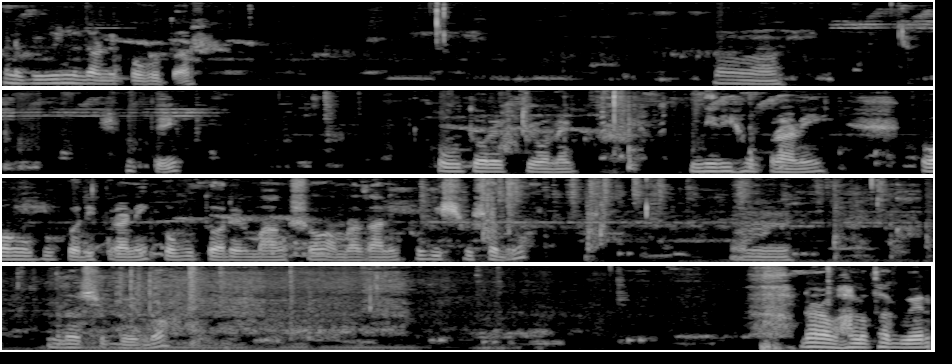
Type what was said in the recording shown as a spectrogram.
মানে বিভিন্ন ধরনের কবুতর। সত্যি। কবুতর একটি অনেক নিরীহ প্রাণী এবং উপকারী প্রাণী। কবুতরের মাংস আমরা জানি খুবই সুস্বাদু। দর্শকবৃন্দ। আপনারা ভালো থাকবেন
